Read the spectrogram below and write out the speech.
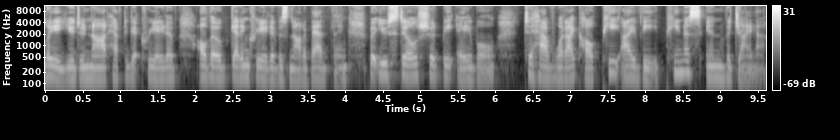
Absolutely. You do not have to get creative, although getting creative is not a bad thing. But you still should be able to have what I call PIV, penis in vagina.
